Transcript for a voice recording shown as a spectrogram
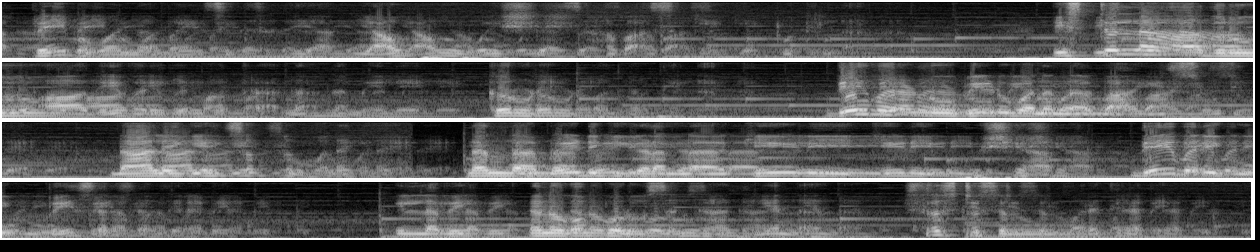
ಪ್ರೇಮವನ್ನ ಬಯಸಿದ ಹೃದಯ ಯಾವ ವೈಶ್ಯ ಸಹವಾಸಕ್ಕೆ ಒಪ್ಪುತ್ತಿಲ್ಲ. ಇಷ್ಟೆಲ್ಲ ಆದರೂ ಆ ದೇವರಿಗೆ ಮಾತ್ರ ನನ್ನ ಮೇಲೆ ಕರುಣೆ ಬಂದಂತಿಲ್ಲ. ದೇವರನ್ನು ಬೇಡುವ ನನ್ನ ಬಾಯಿ ಸೋತಿದೆ. ನಾಳೆಗೆ ಸತ್ತು ಮಲಗಿದೆ. ನನ್ನ ಬೇಡಿಕೆಗಳನ್ನ ಕೇಳಿ ಕೇಳಿ ಬಹುಶಃ ದೇವರಿಗೂ ಬೇಸರ ಬಂದಿರಬೇಕು. ಇಲ್ಲವೇ ನನಗೊಬ್ಬರು ಸಂಗಾತಿಯನ್ನ ಸೃಷ್ಟಿಸಲು ಮರೆತಿರಬೇಕು.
